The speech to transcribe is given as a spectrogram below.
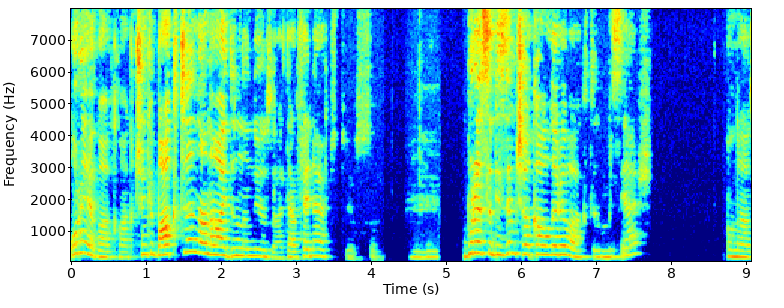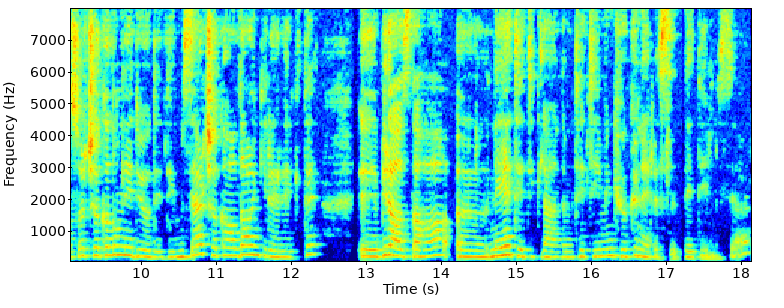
Oraya bakmak. Çünkü baktığın an aydınlanıyor zaten. Fener tutuyorsun. Hı hı. Burası bizim çakallara baktığımız yer. Ondan sonra çakalım ne diyor dediğimiz yer. Çakaldan girerek de e, biraz daha e, neye tetiklendim, tetiğimin kökü neresi dediğimiz yer.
